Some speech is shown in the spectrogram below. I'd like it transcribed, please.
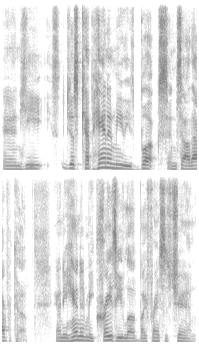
And he just kept handing me these books in South Africa. And he handed me Crazy Love by Francis Chan.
